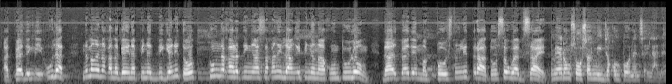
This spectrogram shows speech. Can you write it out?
At pwedeng iulat ng mga nakalagay na pinagbigyan nito kung nakarating nga sa kanila ang ipinangakong tulong. Dahil pwede mag-post ng litrato sa website. Merong social media component sa ilalim.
